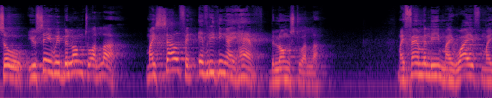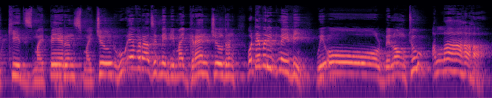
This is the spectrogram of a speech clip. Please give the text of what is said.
So you say we belong to Allah. Myself and everything I have belongs to Allah. My family, my wife, my kids, my parents, my children, whoever else it may be, my grandchildren, whatever it may be, we all belong to Allah.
